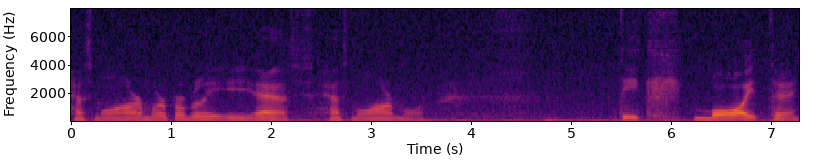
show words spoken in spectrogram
Has more armor probably? Yes, has more armor. Thick boy thing.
